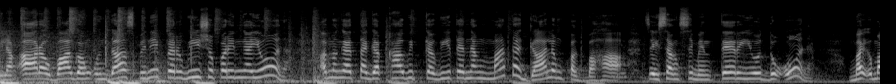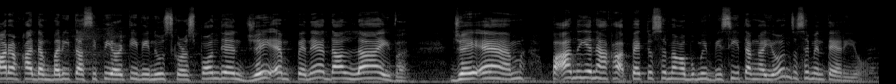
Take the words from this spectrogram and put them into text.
Ilang araw bago ang undas, piniperwisyo pa rin ngayon ang mga taga-kawit Cavite ng matagalang pagbaha sa isang sementeryo doon. May umarangkadang balita si PRTV News Correspondent JM Pineda live. JM, paano yan nakaka-apekto sa mga bumibisita ngayon sa sementeryo?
